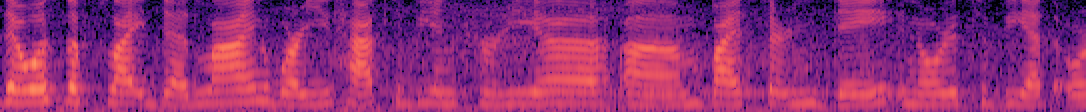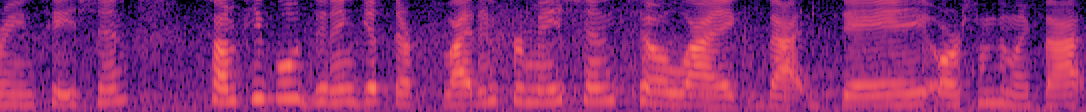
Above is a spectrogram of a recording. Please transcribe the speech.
there was the flight deadline where you had to be in Korea um, by a certain date in order to be at the orientation. Some people didn't get their flight information till like that day or something like that.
